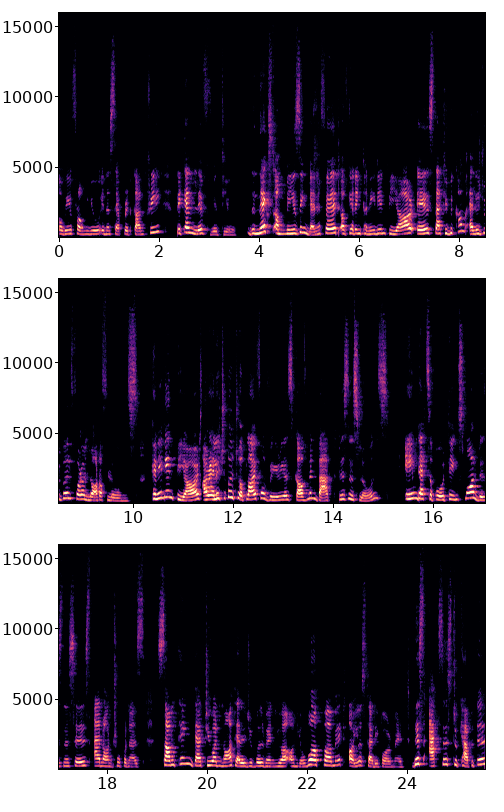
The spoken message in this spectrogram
away from you in a separate country. They can live with you. The next amazing benefit of getting Canadian PR is that you become eligible for a lot of loans. Canadian PRs are eligible to apply for various government backed business loans aimed at supporting small businesses and entrepreneurs, something that you are not eligible when you are on your work permit or your study permit. This access to capital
